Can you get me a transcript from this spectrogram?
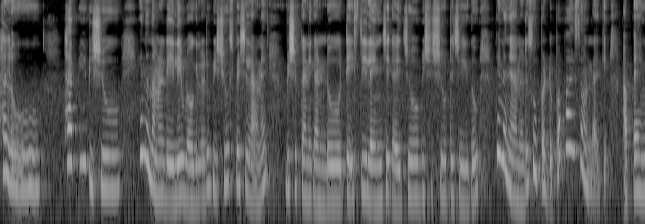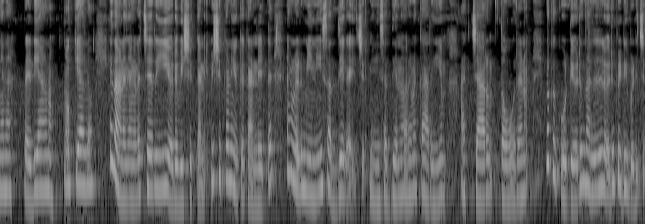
ഹലോ ഹാപ്പി വിഷു. ഇന്ന് നമ്മുടെ ഡെയിലി വ്ളോഗിലൊരു വിഷു സ്പെഷ്യലാണ്. വിഷുക്കണി കണ്ടു ടേസ്റ്റി ലഞ്ച് കഴിച്ചു വിഷു ഷൂട്ട് ചെയ്തു പിന്നെ ഞാനൊരു സൂപ്പർ ഡുപ്പർ പായസം ഉണ്ടാക്കി. അപ്പം എങ്ങനെ? റെഡിയാണോ? നോക്കിയാലോ. ഇതാണ് ഞങ്ങളുടെ ചെറിയൊരു വിഷുക്കണി വിഷുക്കണിയൊക്കെ കണ്ടിട്ട് ഞങ്ങളൊരു മിനി സദ്യ കഴിച്ചു. മിനി സദ്യ എന്ന് പറയുമ്പോൾ കറിയും അച്ചാറും തോരനും ഇതൊക്കെ കൂട്ടി ഒരു നല്ലൊരു പിടി പിടിച്ചു.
